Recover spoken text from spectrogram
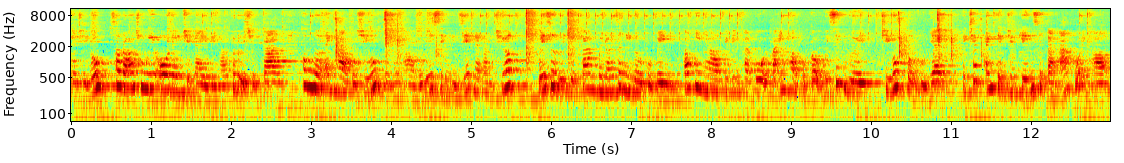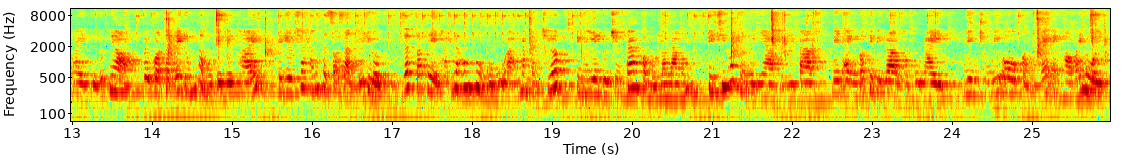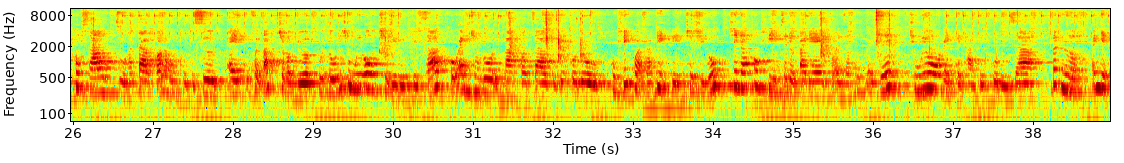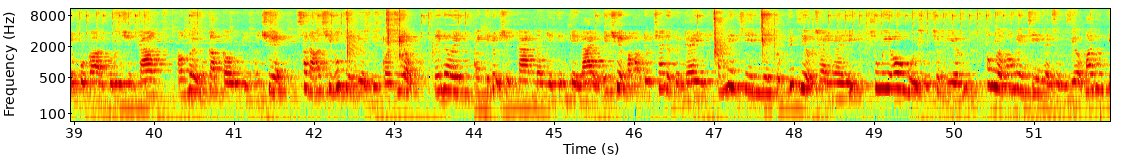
cho chị Húc. Sau đó Trung Yêu đem chuyện này về nói với đội trưởng Cang. Không ngờ anh họ của chị Húc hẹn hò với nữ sinh bị giết năm năm trước. Bây giờ đội trưởng Cang mới nói ra nghi ngờ của mình. Có khi nào vì bị phản bội mà anh họ của cậu mới giết người? Chị Húc không phủ nhận. Thực chất anh từng chứng kiến sự tàn ác của anh họ ngay từ lúc nhỏ. Vậy quả thật đây đúng là một tên biến thái. Để điều tra hắn thật rõ ràng mới được. Rất có thể hắn là hung thủ của vụ án năm năm trước. Tuy nhiên đội trưởng Cang còn một lo lắng vì chị Húc là người nhà của nghi anh có thể bị loại khỏi vụ này. Nhưng chúng Mỹ Ô còn ghét anh họ vãi nồi. Không sao, dù hắn ta có là hung thủ thực sự, em cũng phải bắt cho bằng được. Buổi tối Trung Mỹ Ô trở về đồn cảnh sát, cậu em trong đội mang con dao của tên cô đồ cùng kết quả giám định đến cho chị Húc. Trên đó không tìm ra được ADN của anh giám mục đã chết. Trung Mỹ Ô đành phải thả tên cô đồ ra. Bất ngờ, anh nhận được cuộc gọi của đội trưởng Cang. Có người muốn gặp cậu để nói chuyện. Sau đó chị Húc lên đường đến quán rượu. Tới nơi, anh thấy đội trưởng Cang đang nhiệt tình kể lại những chuyện mà họ điều tra được gần đây. Phóng viên Chin liên tục tiếp rượu cho anh ấy. Trung Mỹ Ô ngồi xuống châm biếng. Không ngờ phóng viên Chin lại dùng rượu mang thông tin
